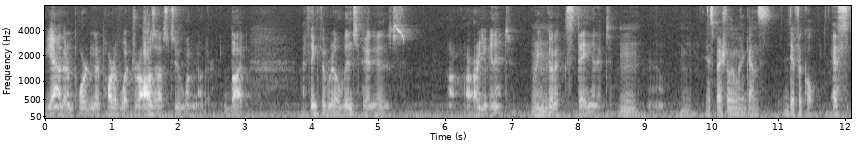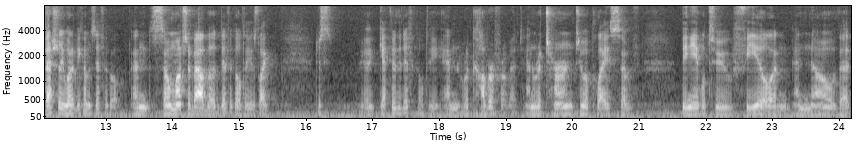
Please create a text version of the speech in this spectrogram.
yeah, they're important. They're part of what draws us to one another. But I think the real linchpin is, are, are you in it? Are mm. you going to stay in it? Mm. Mm. Especially when it becomes difficult. Especially when it becomes difficult. And so much about the difficulty is like just you know, get through the difficulty and recover from it and return to a place of being able to feel and, and know that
